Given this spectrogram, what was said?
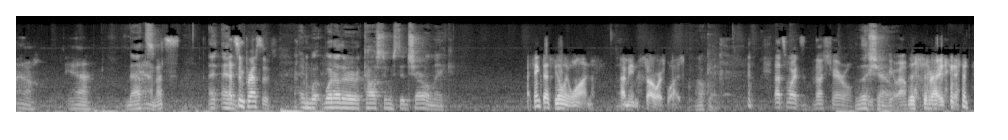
Oh, yeah. That's yeah, that's and, and, that's impressive. and what, what other costumes did Cheryl make? I think that's the only one. I mean, Star Wars wise. Okay. That's why it's the Cheryl. The C-3PO Cheryl. This is right.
